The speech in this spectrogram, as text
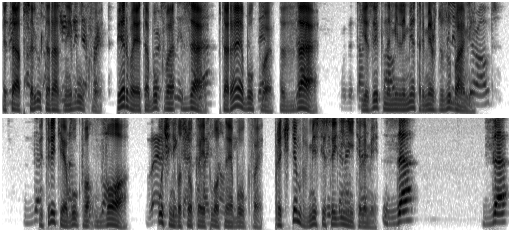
Это абсолютно разные буквы. Первая — это буква «за», вторая буква «да», язык на миллиметр между зубами. И третья буква «во», очень высокая и плотная буква. Прочтем вместе соединителями. «За», «да»,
